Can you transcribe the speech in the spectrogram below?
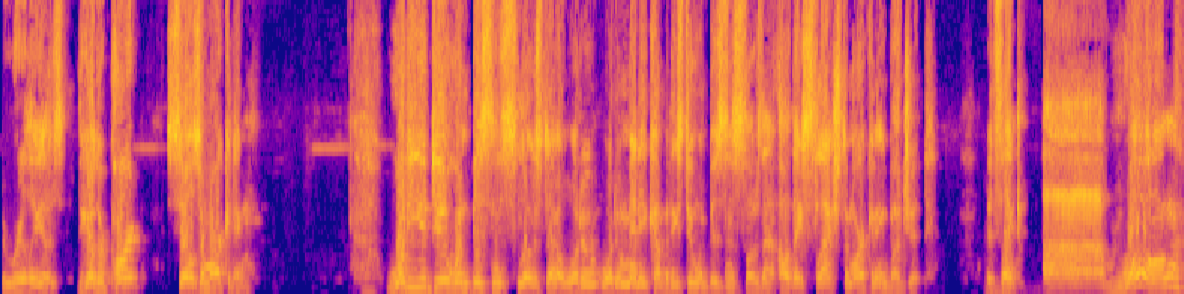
It really is. The other part sales and marketing. What do you do when business slows down? What do what do many companies do when business slows down? Oh they slash the marketing budget it's like, uh, wrong.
